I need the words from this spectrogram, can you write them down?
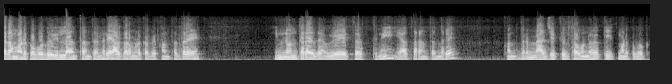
ಥರ ಮಾಡ್ಕೋಬೋದು. ಇಲ್ಲ ಅಂತಂತಂದರೆ ಯಾವ ಥರ ಮಾಡ್ಕೋಬೇಕು ಅಂತಂದರೆ ಇನ್ನೊಂದು ಥರ ವೇ ತರ್ತೀನಿ. ಯಾವ ಥರ ಅಂತಂದರೆ ಅಂತಂದ್ರೆ ಮ್ಯಾಜಿಕ್ ಟೂಲ್ ತೊಗೊಂಡು ಕ್ಲಿಕ್ ಮಾಡ್ಕೋಬೇಕು.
